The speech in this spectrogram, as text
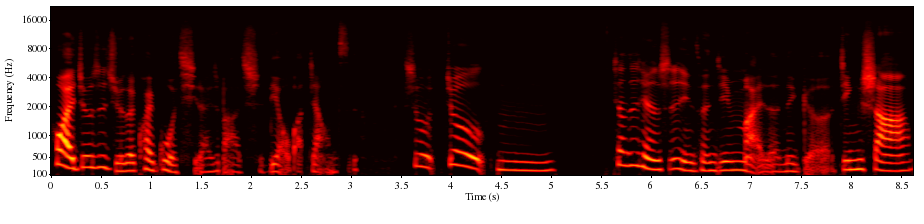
后来就是觉得快过期了，还是把它吃掉吧，这样子。就就嗯，像之前诗锦曾经买了那个金沙，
